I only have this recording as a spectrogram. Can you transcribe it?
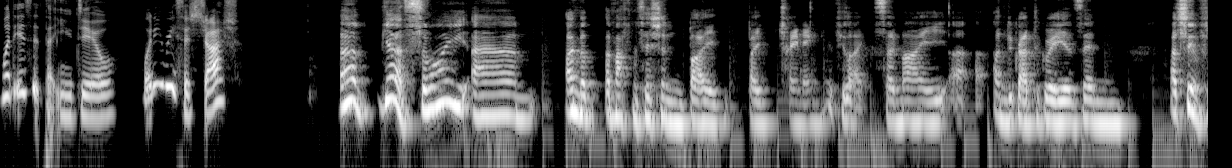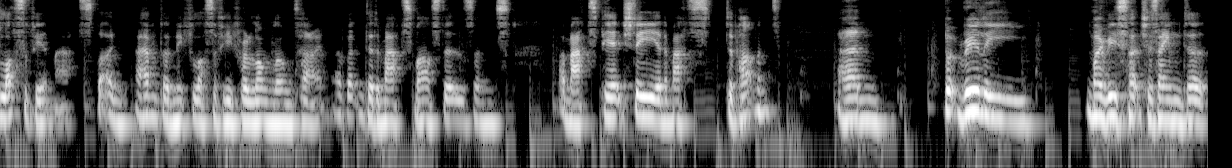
what is it that you do? What do you research, Josh? Um, yeah, so I um, I'm a, a, mathematician by by training, if you like. So my uh, undergrad degree is in actually in philosophy and maths, but I, I, haven't done any philosophy for a long, long time. I went and did a maths masters and a maths PhD in a maths department. Um, but really, my research is aimed at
